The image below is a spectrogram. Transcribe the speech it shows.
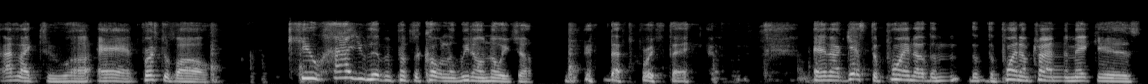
I'd like to uh, add, first of all, Q, how you live in Pensacola and we don't know each other? That's the first thing. and I guess the point of the, the, the point I'm trying to make is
